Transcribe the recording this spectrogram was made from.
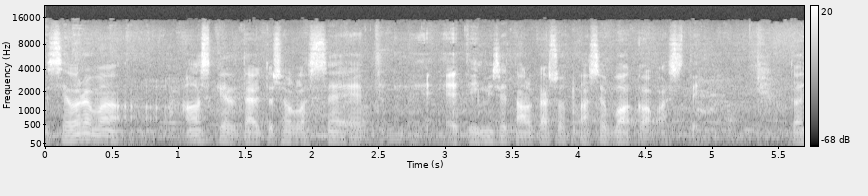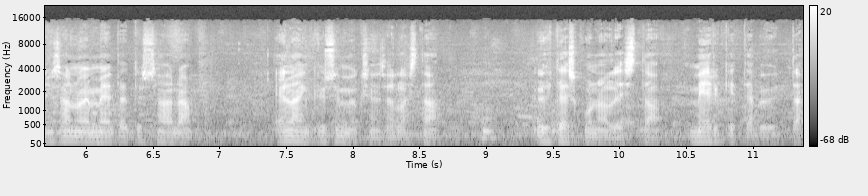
seuraava askel täytyisi olla se, että, että ihmiset alkaisivat ottaa sen vakavasti. Toisin sanoen meidän täytyy saada eläinkysymyksen sellaista yhteiskunnallista merkittävyyttä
